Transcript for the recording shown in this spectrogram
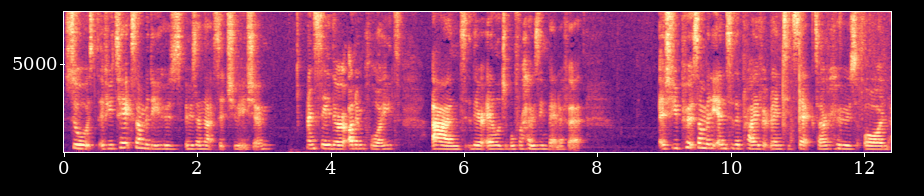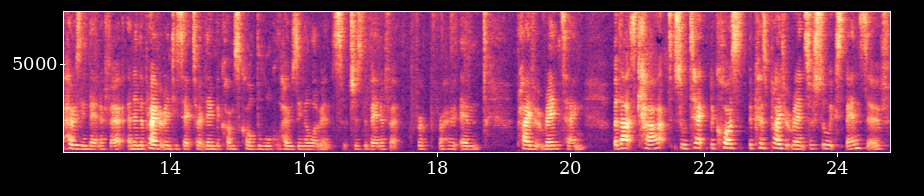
So if you take somebody who's who's in that situation and say they're unemployed and they're eligible for housing benefit, if you put somebody into the private rented sector who's on housing benefit, and in the private rented sector it then becomes called the local housing allowance, which is the benefit for for um, private renting, but that's capped. So tech because because private rents are so expensive,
